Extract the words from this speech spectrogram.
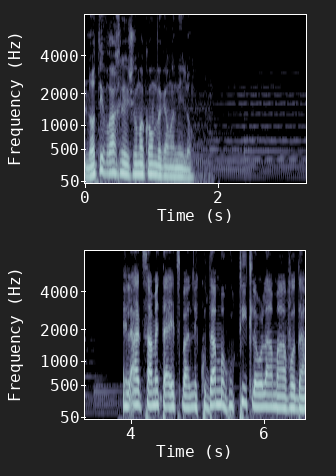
לא תברח לי לשום מקום וגם אני לא. אלעד שם את האצבע על נקודה מהותית לעולם העבודה.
